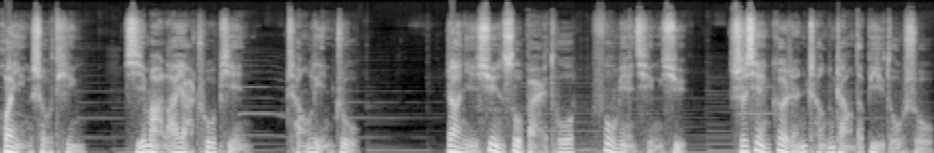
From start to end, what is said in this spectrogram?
欢迎收听喜马拉雅出品《成林著》，让你迅速摆脱负面情绪，实现个人成长的必读书。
